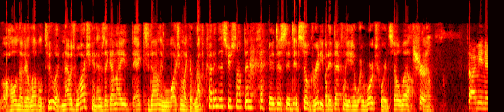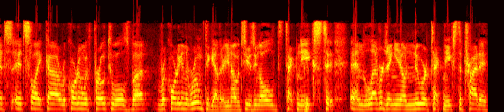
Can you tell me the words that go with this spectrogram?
a whole nother level to it. And I was watching it, I was like, am I accidentally watching like a rough cut of this or something? it just it, it's so gritty, but it definitely it, it works for it so well. Sure. You know? So I mean, it's it's like uh, recording with Pro Tools, but recording in the room together. You know, it's using old techniques to and leveraging you know newer techniques to try to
